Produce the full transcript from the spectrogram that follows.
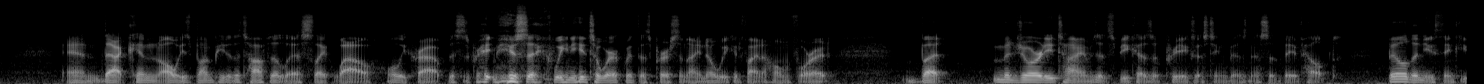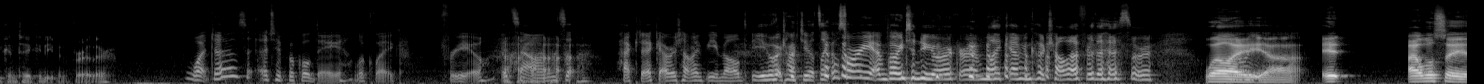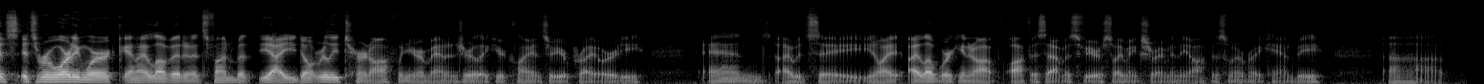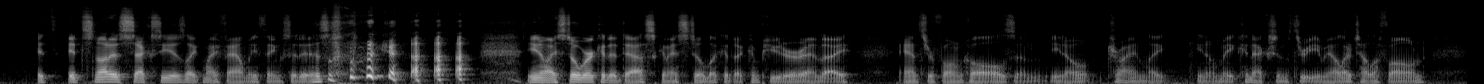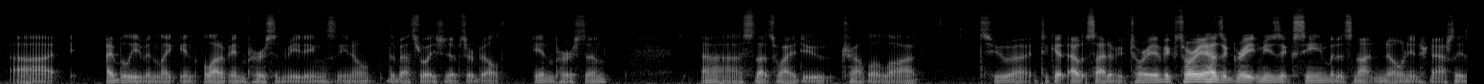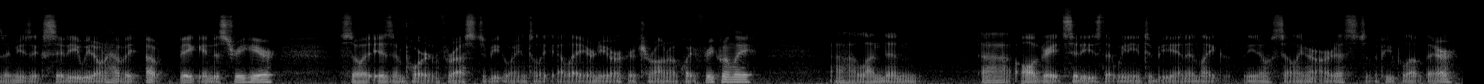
and that can always bump you to the top of the list. Like, wow, holy crap, this is great music. We need to work with this person. I know we could find a home for it, but majority times it's because of pre-existing business that they've helped build and you think you can take it even further. What does a typical day look like for you? It sounds hectic every time I've emailed you or talked to you. It's like, oh, sorry, I'm going to New York, or I'm like, I'm in Coachella for this, or Well, I yeah, it I will say it's it's rewarding work and I love it and it's fun, but yeah, you don't really turn off when you're a manager like your clients are your priority. And I would say, you know, I, I love working in an off, office atmosphere, so I make sure I'm in the office whenever I can be. Uh, it's it's not as sexy as like my family thinks it is. you know, I still work at a desk and I still look at a computer and I answer phone calls and you know try and like you know make connections through email or telephone. Uh, I believe in like in a lot of in-person meetings. You know, the best relationships are built in person. Uh, so that's why I do travel a lot to uh, to get outside of Victoria. Victoria has a great music scene, but it's not known internationally as a music city. We don't have a, a big industry here, so it is important for us to be going to like LA or New York or Toronto quite frequently. Uh, London, uh, all great cities that we need to be in, and like you know, selling our artists to the people out there.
